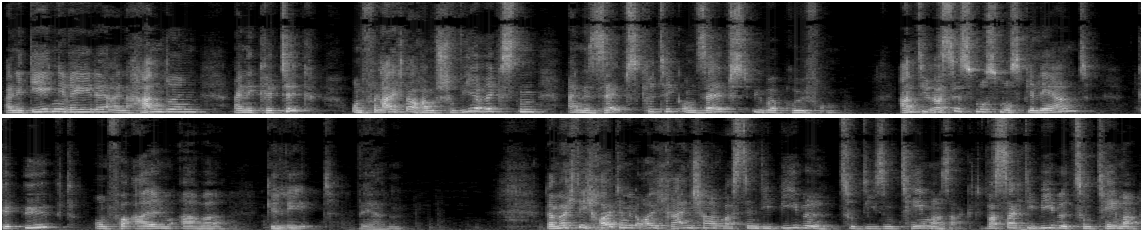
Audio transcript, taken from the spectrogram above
eine Gegenrede, ein Handeln, eine Kritik und vielleicht auch am schwierigsten eine Selbstkritik und Selbstüberprüfung. Antirassismus muss gelernt, geübt und vor allem aber gelebt werden. Da möchte ich heute mit euch reinschauen, was denn die Bibel zu diesem Thema sagt. Was sagt die Bibel zum Thema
